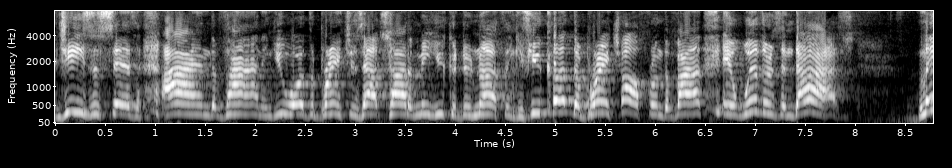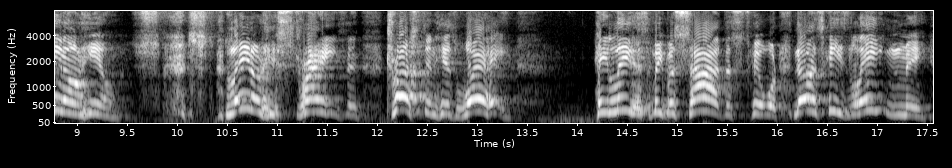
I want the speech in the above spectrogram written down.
Jesus says, I am the vine and you are the branches. Outside of me, you could do nothing. If you cut the branch off from the vine, it withers and dies. Lean on Him. Lean on His strength and trust in His way. He leadeth me beside the still water. Notice He's leading me.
